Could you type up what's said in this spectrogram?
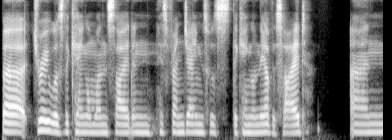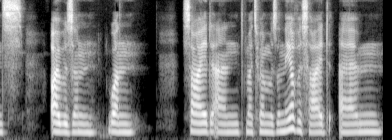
but Drew was the king on one side, and his friend James was the king on the other side. And I was on one side and my twin was on the other side. Um,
